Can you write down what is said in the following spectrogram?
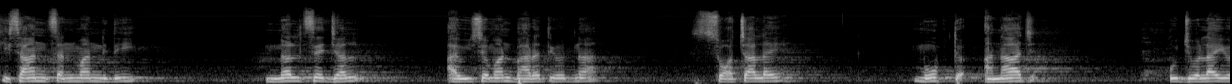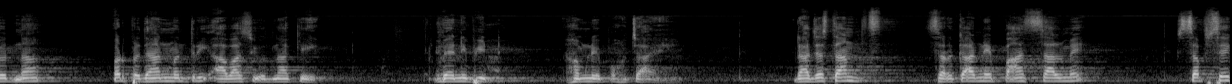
किसान सम्मान निधि नल से जल, आयुष्मान भारत योजना, शौचालय, मुफ़्त अनाज, उज्ज्वला योजना और प्रधानमंत्री आवास योजना के बेनिफिट हमने पहुँचाए हैं। राजस्थान सरकार ने पाँच साल में सबसे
